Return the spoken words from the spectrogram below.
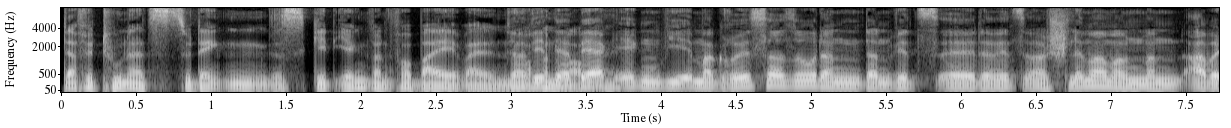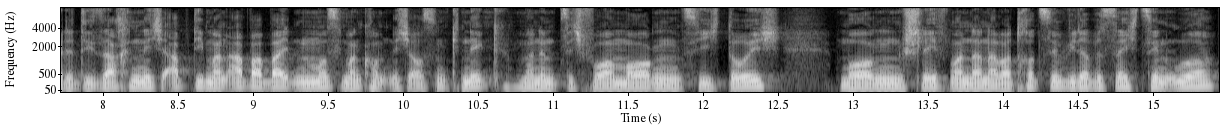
dafür tun, als zu denken, das geht irgendwann vorbei, weil da wird der Berg irgendwie immer größer, so dann dann wird's äh, dann wird's immer schlimmer. Man, man arbeitet die Sachen nicht ab, die man abarbeiten muss. Man kommt nicht aus dem Knick. Man nimmt sich vor, morgen ziehe ich durch. Morgen schläft man dann aber trotzdem wieder bis 16 Uhr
